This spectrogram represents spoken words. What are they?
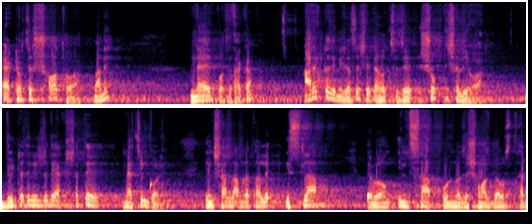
একটা হচ্ছে সৎ হওয়া মানে ন্যায়ের পথে থাকা। আরেকটা জিনিস আছে, সেটা হচ্ছে যে শক্তিশালী হওয়া। দুইটা জিনিস যদি একসাথে ম্যাচিং করে ইনশাল্লাহ আমরা তাহলে ইসলাম এবং ইনসাফ, পূর্ণ যে সমাজ ব্যবস্থার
